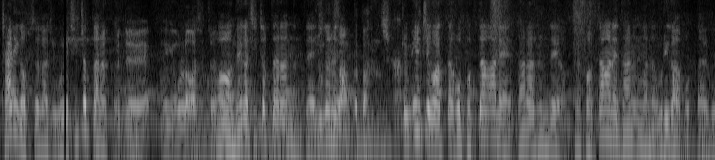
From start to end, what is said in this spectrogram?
자리가 없어가지고 우리 직접 달았거든. 그때 형이 올라가셨죠. 어 내가 직접 달았는데 이거는 안 주고. 좀 일찍 왔다고 법당 안에 달아준대요. 근데 법당 안에 다는 거는 우리가 못 달고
